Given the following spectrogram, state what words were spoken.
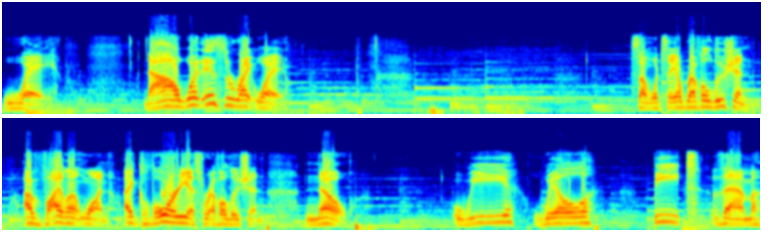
way. Now, what is the right way? Some would say a revolution, a violent one, a glorious revolution. No. We will beat them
